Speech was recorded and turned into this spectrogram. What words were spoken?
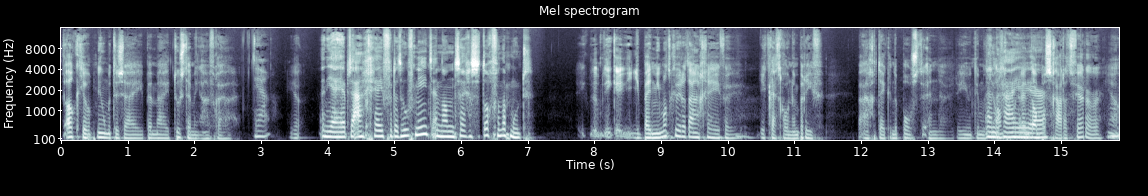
Elke keer opnieuw moeten zij bij mij toestemming aanvragen. ja. En jij hebt aangegeven dat hoeft niet. En dan zeggen ze toch van dat moet. Ik, ik, je, bij niemand kun je dat aangeven. Je krijgt gewoon een brief aangetekende post en eh, die, die moet En je dan je. En dan pas gaat het verder. Ja.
